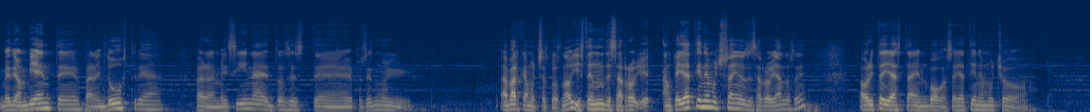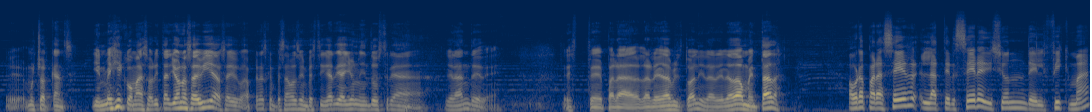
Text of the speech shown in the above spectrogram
medio ambiente, para industria, para la medicina. Entonces, este, pues es muy abarca muchas cosas, ¿no? Y está en un desarrollo, aunque ya tiene muchos años desarrollándose, ahorita ya está en boga, o sea, ya tiene mucho, mucho alcance. Y en México más, ahorita yo no sabía, o sea, apenas que empezamos a investigar, ya hay una industria grande de, este, para la realidad virtual y la realidad aumentada. Ahora, para hacer la tercera edición del FICMA,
